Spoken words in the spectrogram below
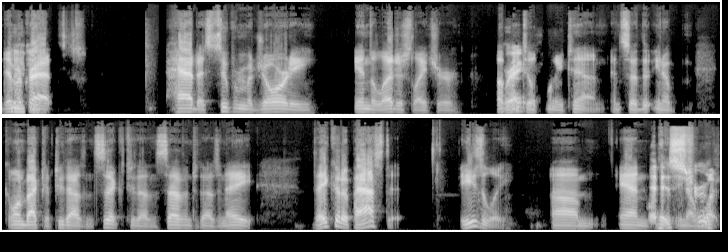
Democrats mm-hmm. had a supermajority in the legislature up right. until 2010, and so the, you know, going back to 2006, 2007, 2008, they could have passed it easily. Um, and that is you know, true. What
